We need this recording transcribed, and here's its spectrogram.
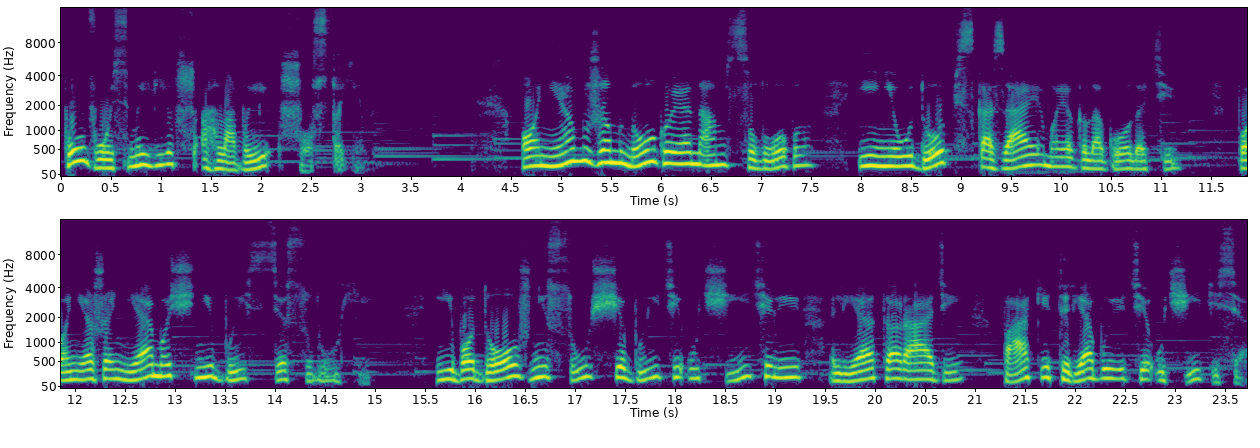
по 8 вірш глави 6. О нем же многое нам слово, и неудобь сказаемое глаголоти, понеже немощни бысте слухи. Ибо должни суще быть и учители лето ради, паки требуете учитеся,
